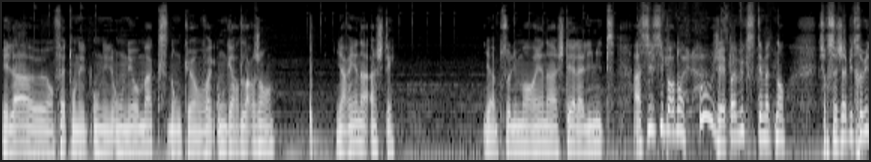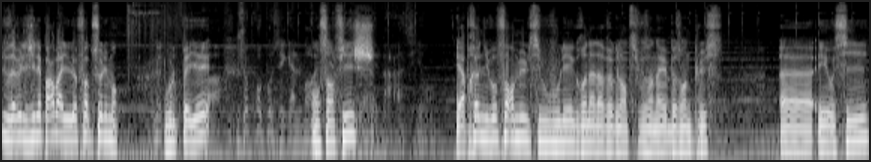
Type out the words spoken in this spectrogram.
Et là, euh, en fait, on est, on est, on est au max, donc euh, on, va, on garde l'argent. Il y a rien à acheter. Il y a absolument rien à acheter à la limite. Ah si si pardon. Ouh, j'avais pas vu que c'était maintenant. Sur ce chapitre 8, vous avez le gilet pare-balles, il le faut absolument. Vous le payez. On s'en fiche. Et après au niveau formule, si vous voulez, grenade aveuglante, si vous en avez besoin de plus. Euh, et aussi...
